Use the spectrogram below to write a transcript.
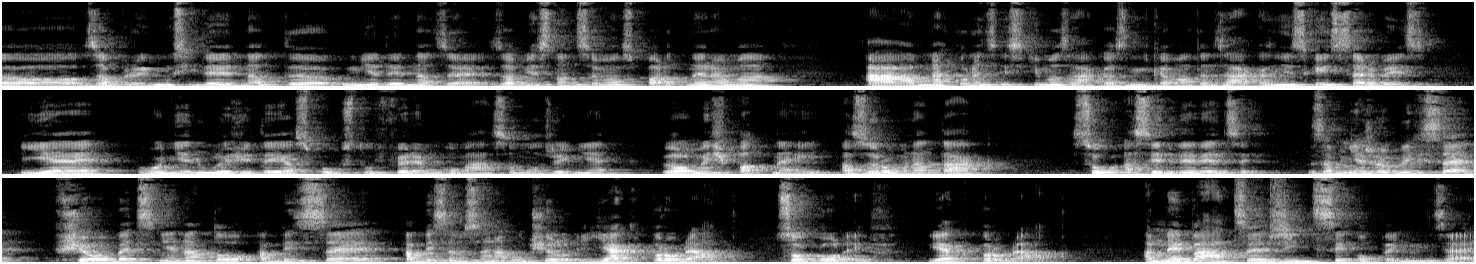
uh, za prvý musíte jednat, uh, umět jednat se zaměstnancema, s partnerama a nakonec i s těma zákazníkama. Ten zákaznický servis je hodně důležitý a spoustu firm ho má samozřejmě velmi špatný a zrovna tak jsou asi dvě věci. Zaměřil bych se všeobecně na to, aby, se, aby jsem se naučil, jak prodat cokoliv, jak prodat a nebát se říct si o peníze.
